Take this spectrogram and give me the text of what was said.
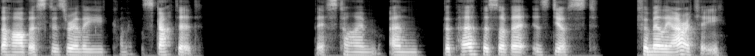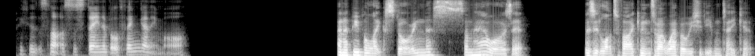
the harvest is really kind of scattered this time, and the purpose of it is just familiarity because it's not a sustainable thing anymore. And are people like storing this somehow, or is it is it lots of arguments about whether we should even take it?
